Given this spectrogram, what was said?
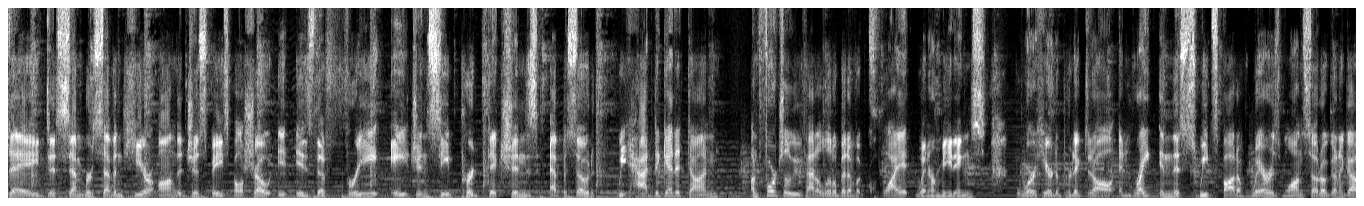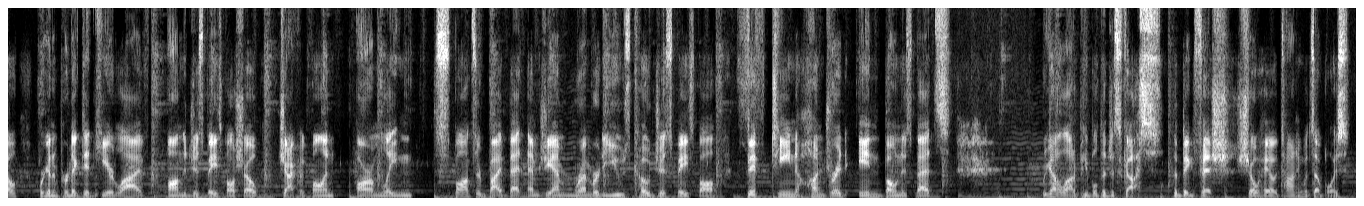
Thursday, December 7th, here on the Just Baseball Show. It is the free agency predictions episode. We had to get it done. Unfortunately, we've had a little bit of a quiet winter meetings, but we're here to predict it all. And right in this sweet spot of where is Juan Soto going to go, we're going to predict it here live on the Just Baseball Show. Jack McMullen, Aram Leighton, sponsored by BetMGM. Remember to use code Just Baseball, 1500 in bonus bets. We got a lot of people to discuss. The big fish, Shohei Ohtani. What's up, boys?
